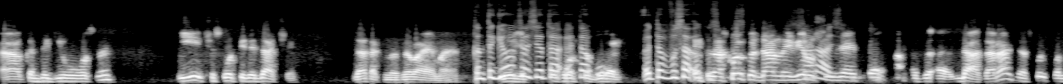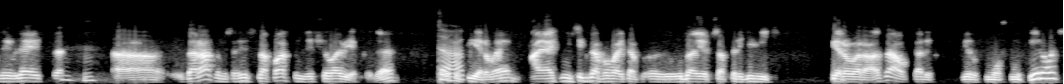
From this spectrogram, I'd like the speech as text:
э, контагиозность и число передачи да, так называемая. Контагиозность это, это, говоря, это, высо... это насколько данный вирус заразен. является, а, да, заразен, насколько он является Мгм. а, заразным и, соответственно, опасным для человека, да? Это Так, первое. А это не всегда бывает, э, удается определить с первого раза, а во-вторых, вирус может мутировать.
